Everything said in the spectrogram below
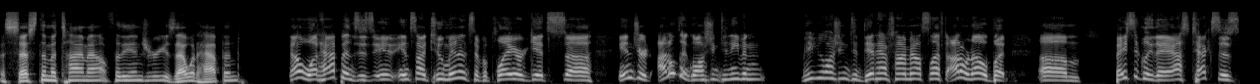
assess them a timeout for the injury? Is that what happened? No, what happens is it, inside two minutes, if a player gets uh, injured, I don't think Washington even maybe Washington did have timeouts left. I don't know, but um, basically they asked Texas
